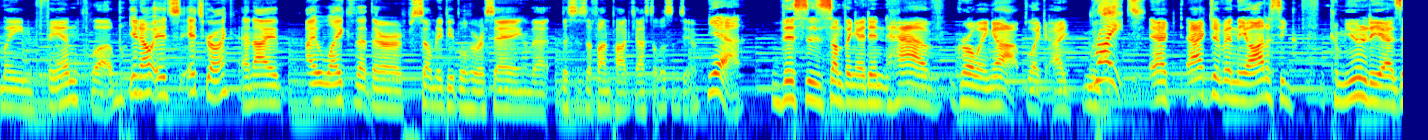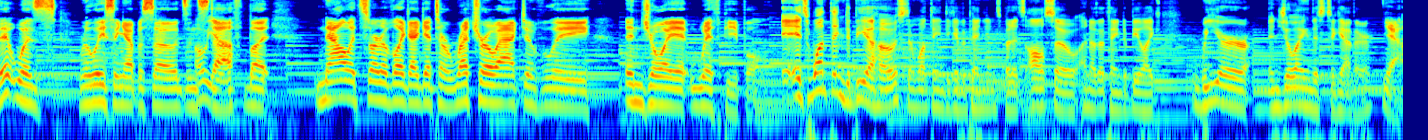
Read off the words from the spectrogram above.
Lane fan club. You know, it's it's growing, and I I like that there are so many people who are saying that this is a fun podcast to listen to. Yeah, this is something I didn't have growing up. Like I was Right. act- active in the Odyssey community as it was releasing episodes and Oh, yeah. stuff, but now it's sort of like I get to retroactively enjoy it with people. It's one thing to be a host and one thing to give opinions, but it's also another thing to be like, we are enjoying this together. Yeah,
